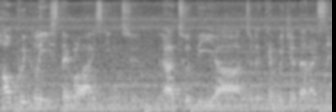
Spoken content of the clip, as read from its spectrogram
how quickly it stabilizes into uh, to the uh, to the temperature that I set.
